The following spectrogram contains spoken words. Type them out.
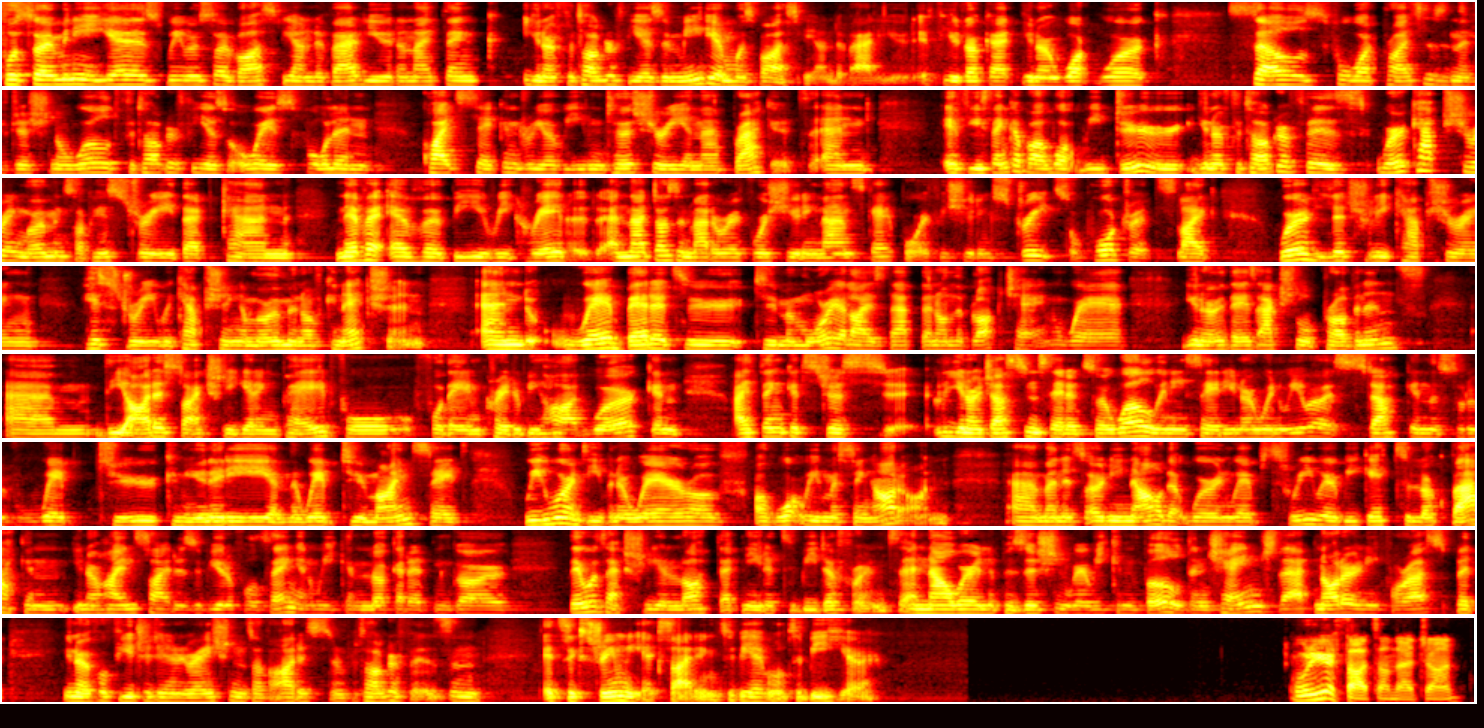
for so many years we were so vastly undervalued and i think you know photography as a medium was vastly undervalued if you look at you know what work sells for what prices in the traditional world photography has always fallen quite secondary or even tertiary in that bracket and if you think about what we do you know photographers we're capturing moments of history that can never ever be recreated. And that doesn't matter if we're shooting landscape or if you're shooting streets or portraits. Like we're literally capturing history. We're capturing a moment of connection. And where better to to memorialize that than on the blockchain where you know there's actual provenance um, the artists are actually getting paid for for their incredibly hard work. And i think it's just you know justin said it so well when he said you know when we were stuck in the sort of web 2 community and the web 2 mindset we weren't even aware of of what we we're missing out on. Um, and it's only now that we're in Web three where we get to look back, and you know, hindsight is a beautiful thing, and we can look at it and go, there was actually a lot that needed to be different, and now we're in a position where we can build and change that, not only for us, but you know, for future generations of artists and photographers, and it's extremely exciting to be able to be here. What are your thoughts on that, John?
